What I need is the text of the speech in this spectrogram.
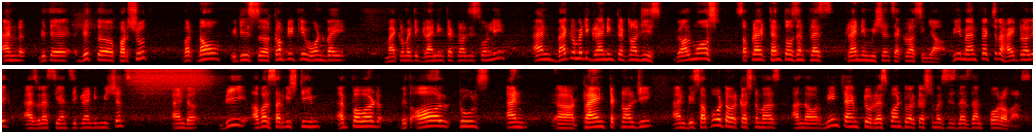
and with a with uh, Parshut, but now it is uh, completely owned by micromatic grinding technologies only. And micromatic grinding technologies, we almost supplied 10,000 plus grinding machines across India. We manufacture hydraulic as well as CNC grinding machines, and uh, we our service team empowered with all tools and uh, trained technology and we support our customers and our mean time to respond to our customers is less than four hours.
